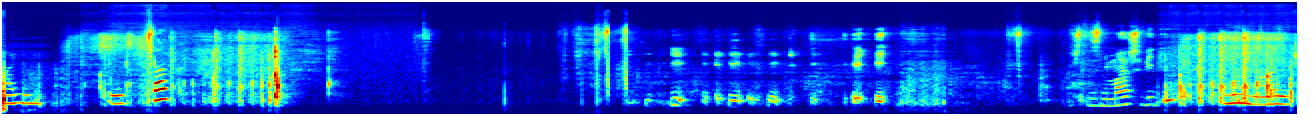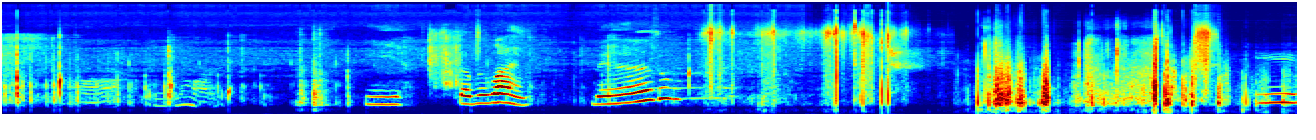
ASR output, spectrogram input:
Ламаю ось так. Що ти знімаєш відео? Знімаю. А, не знімаю. І добиваємо березу. І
